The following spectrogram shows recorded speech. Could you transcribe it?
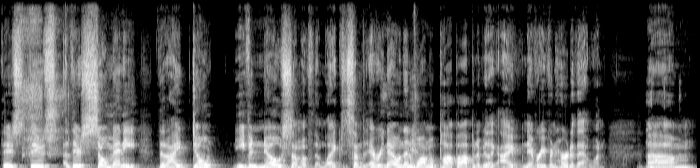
There's there's there's so many that I don't even know some of them. Like some every now and then one will pop up and I'll be like, I've never even heard of that one. Um,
